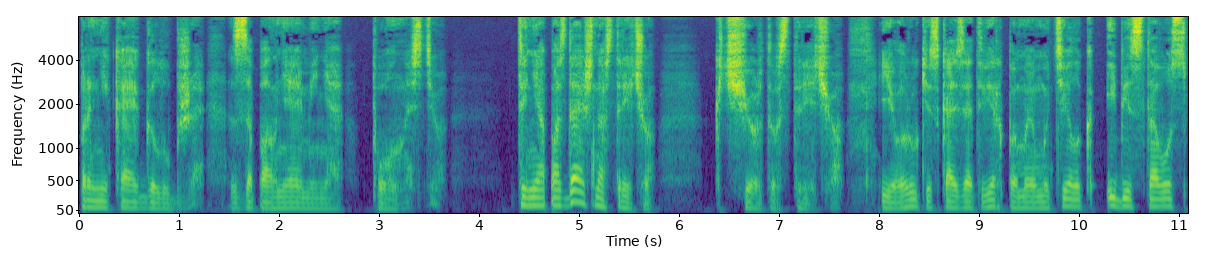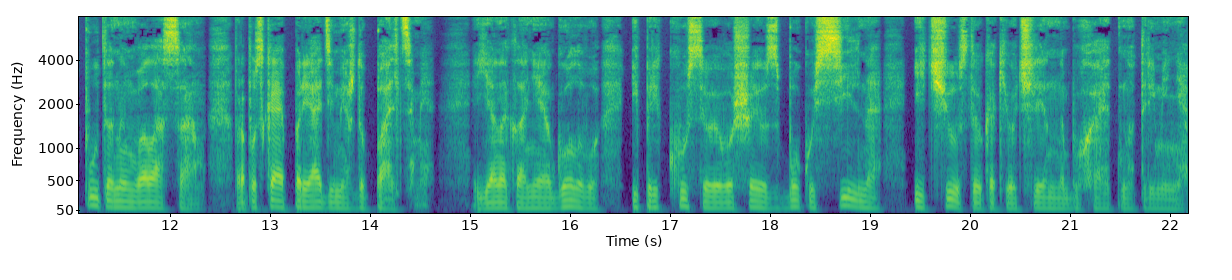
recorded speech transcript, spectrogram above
проникая глубже, заполняя меня полностью. «Ты не опоздаешь навстречу?» К черту встречу. Его руки скользят вверх по моему телу к и без того спутанным волосам, пропуская пряди между пальцами. Я наклоняю голову и прикусываю его шею сбоку сильно и чувствую, как его член набухает внутри меня.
